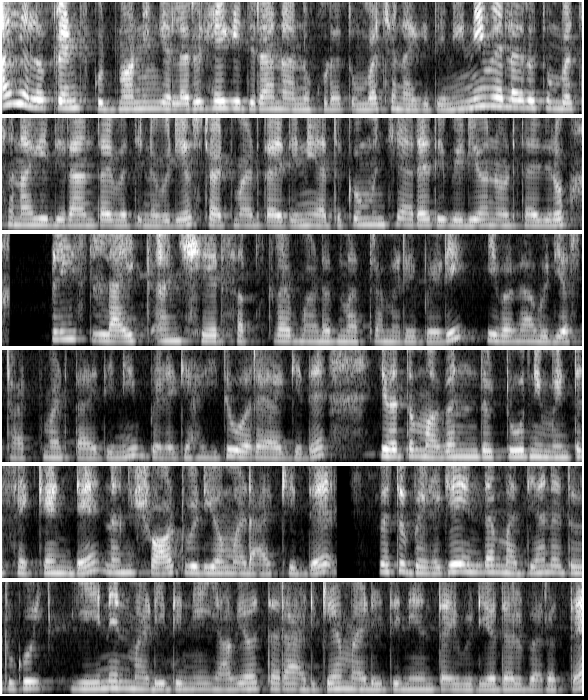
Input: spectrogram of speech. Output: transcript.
Hi hello friends good morning ಎಲ್ಲರೂ ಹೇಗಿದ್ದೀರಾ? ನಾನು ಕೂಡ ತುಂಬ ಚೆನ್ನಾಗಿದ್ದೀನಿ. ನೀವೆಲ್ಲರೂ ತುಂಬ ಚೆನ್ನಾಗಿದ್ದೀರಾ ಅಂತ ಇವತ್ತಿನ ವಿಡಿಯೋ ಸ್ಟಾರ್ಟ್ ಮಾಡ್ತಾ ಇದ್ದೀನಿ. ಅದಕ್ಕೂ ಮುಂಚೆ ಯಾರ್ಯಾರು ಈ ವಿಡಿಯೋ ನೋಡ್ತಾ ಇದ್ದೀರೋ please like and share subscribe ಮಾಡೋದು ಮಾತ್ರ ಮರಿಬೇಡಿ. ಇವಾಗ ವಿಡಿಯೋ ಸ್ಟಾರ್ಟ್ ಮಾಡ್ತಾ ಇದ್ದೀನಿ. ಬೆಳಗ್ಗೆ ಐದೂವರೆ ಆಗಿದೆ. ಇವತ್ತು ಮಗನದು ಟೂರ್ನಿಮೆಂಟ್ ಸೆಕೆಂಡ್ ಡೇ ನಾನು ಶಾರ್ಟ್ ವಿಡಿಯೋ ಮಾಡಿ ಹಾಕಿದ್ದೆ. ಇವತ್ತು ಬೆಳಗ್ಗೆಯಿಂದ ಮಧ್ಯಾಹ್ನದವರೆಗೂ ಏನೇನು ಮಾಡಿದ್ದೀನಿ, ಯಾವ್ಯಾವ ಥರ ಅಡುಗೆ ಮಾಡಿದ್ದೀನಿ ಅಂತ ಈ ವಿಡಿಯೋದಲ್ಲಿ ಬರುತ್ತೆ.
